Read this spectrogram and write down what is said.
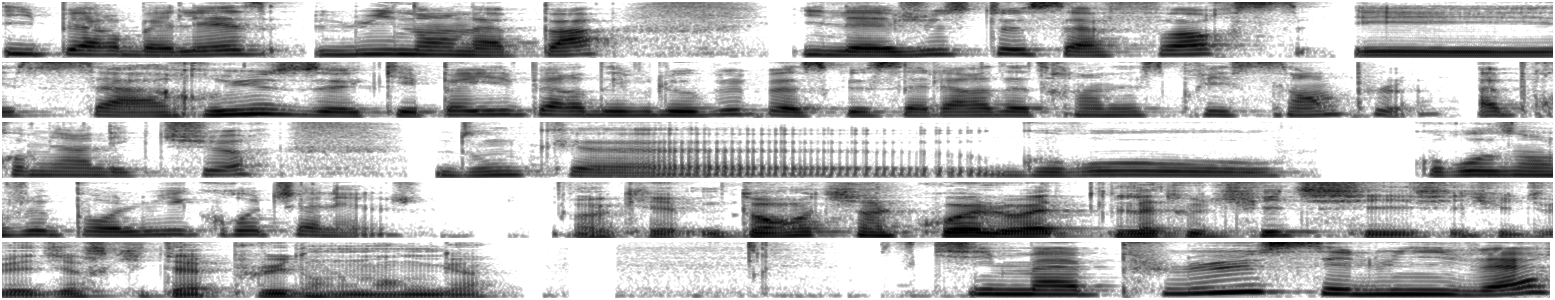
hyper balèzes, lui n'en a pas. Il a juste sa force et sa ruse qui est pas hyper développée parce que ça a l'air d'être un esprit simple à première lecture. Donc euh, gros gros enjeu pour lui, gros challenge. Ok. T'en retiens quoi là, là tout de suite si, si tu devais dire ce qui t'a plu dans le manga? Ce qui m'a plu, c'est l'univers,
